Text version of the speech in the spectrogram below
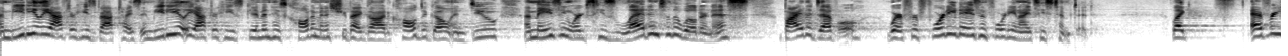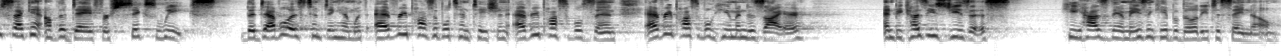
immediately after he's baptized, immediately after he's given his call to ministry by God, called to go and do amazing works, he's led into the wilderness by the devil, where for 40 days and 40 nights he's tempted. Like every second of the day for six weeks, the devil is tempting him with every possible temptation, every possible sin, every possible human desire. And because he's Jesus, he has the amazing capability to say no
